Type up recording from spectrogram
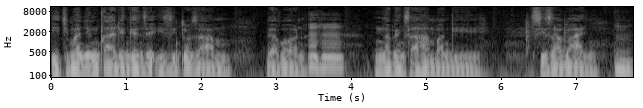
ithi manje ngiqale ngenze izinto zami uyabona. mhm Ngingabe ngisahamba ngisiza abanye. Mm.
